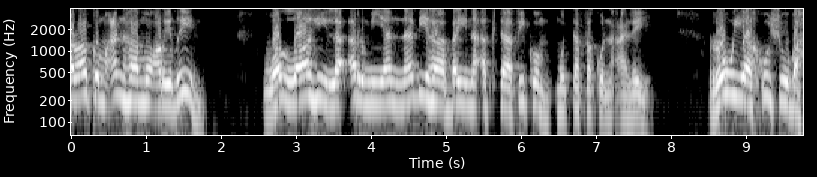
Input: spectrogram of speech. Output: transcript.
arakum anha mu'ridin? Wallahi la armiyan nabiha baina aktafikum." Muttafaqun alaih. Ruwiya khushubah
